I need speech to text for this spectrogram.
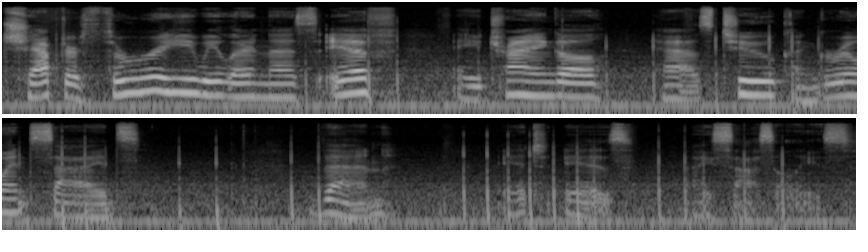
chapter 3. We learned this. If a triangle has two congruent sides, then it is isosceles.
